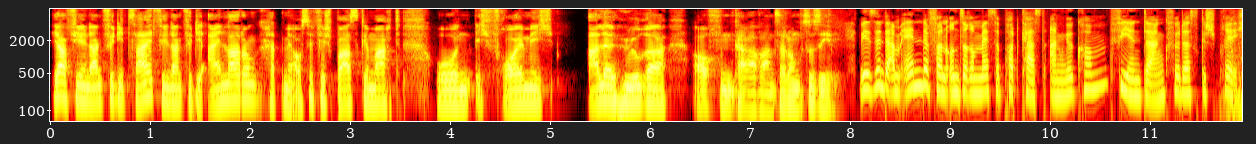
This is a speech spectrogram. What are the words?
Ja, vielen Dank für die Zeit, vielen Dank für die Einladung, hat mir auch sehr viel Spaß gemacht und ich freue mich, alle Hörer auf dem Caravansalon zu sehen. Wir sind am Ende von unserem Messe-Podcast angekommen. Vielen Dank für das Gespräch.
